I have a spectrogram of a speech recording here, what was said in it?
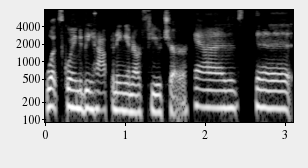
what's going to be happening in our future. And the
